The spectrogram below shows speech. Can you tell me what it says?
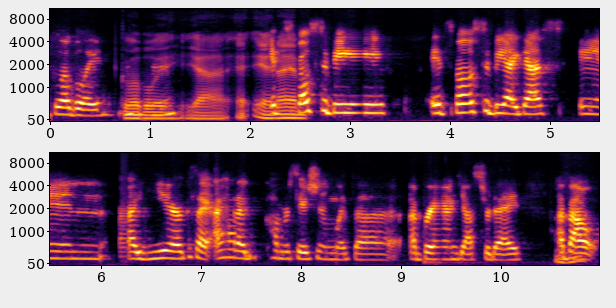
globally. globally Mhm. yeah and It's supposed to be. It's supposed to be, I guess, in a year because I, I had a conversation with a, a brand yesterday Mhm. about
